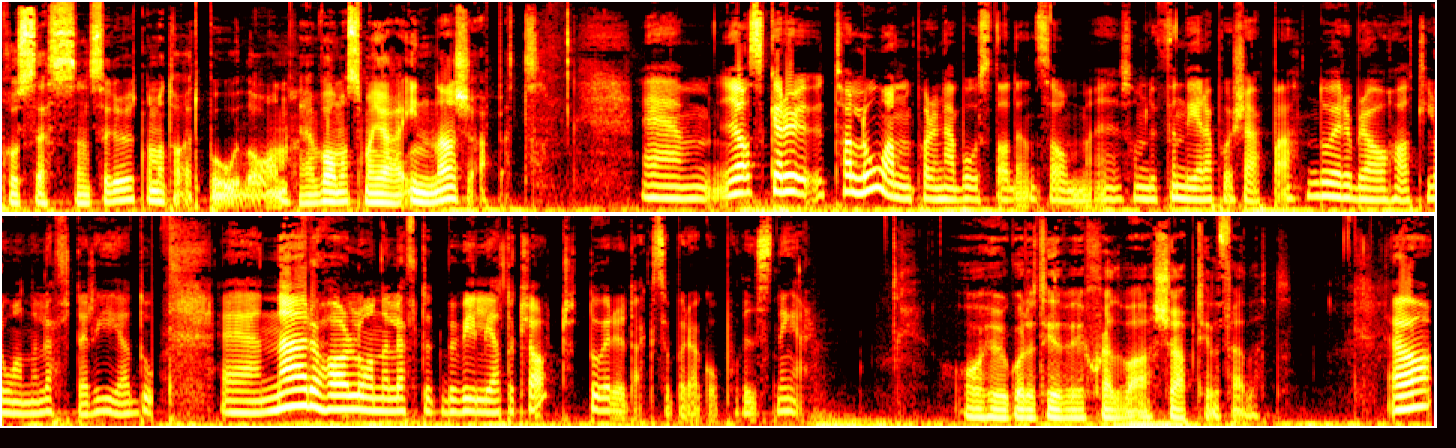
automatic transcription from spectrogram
processen ser ut när man tar ett bolån. Vad måste man göra innan köpet? Ehm, ja, ska du ta lån på den här bostaden som, eh, som du funderar på att köpa, då är det bra att ha ett lånelöfte redo. Ehm, när du har lånelöftet beviljat och klart, då är det dags att börja gå på visningar. Och hur går det till vid själva köptillfället? Ja,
